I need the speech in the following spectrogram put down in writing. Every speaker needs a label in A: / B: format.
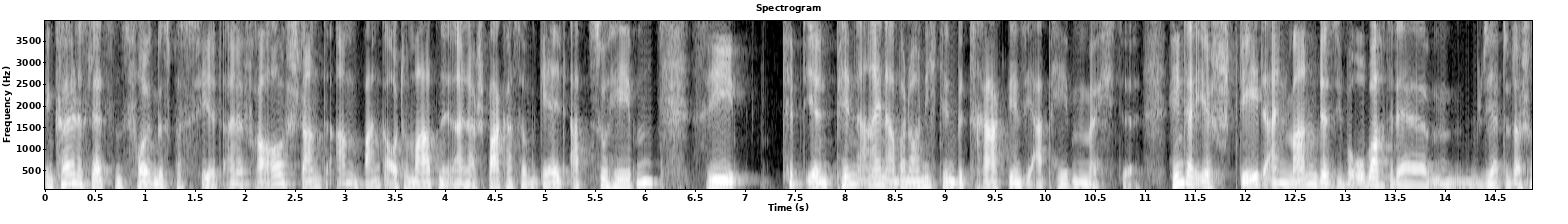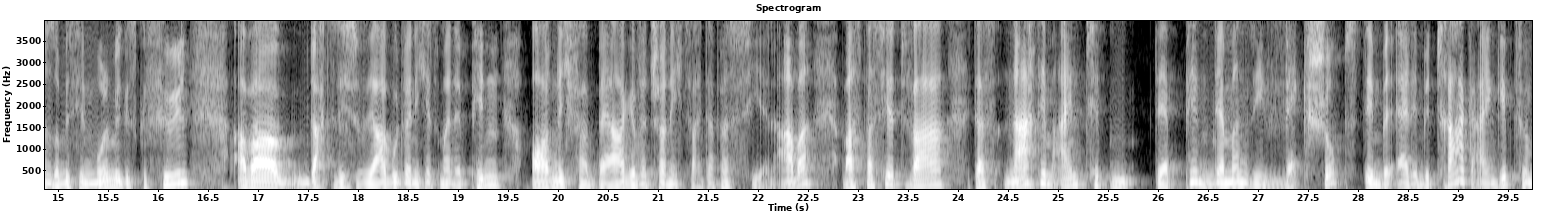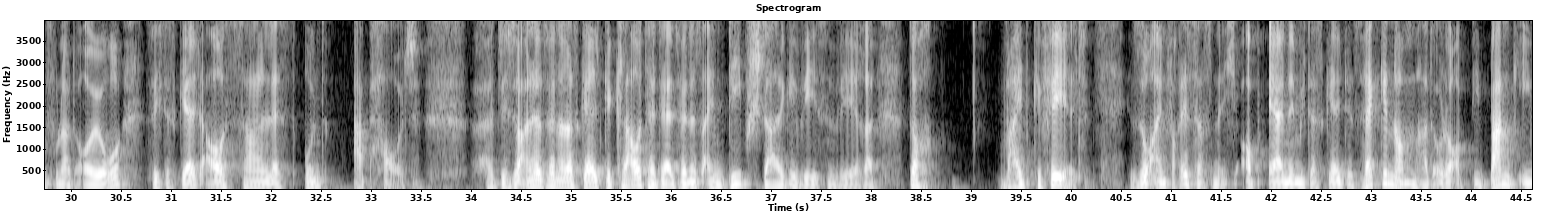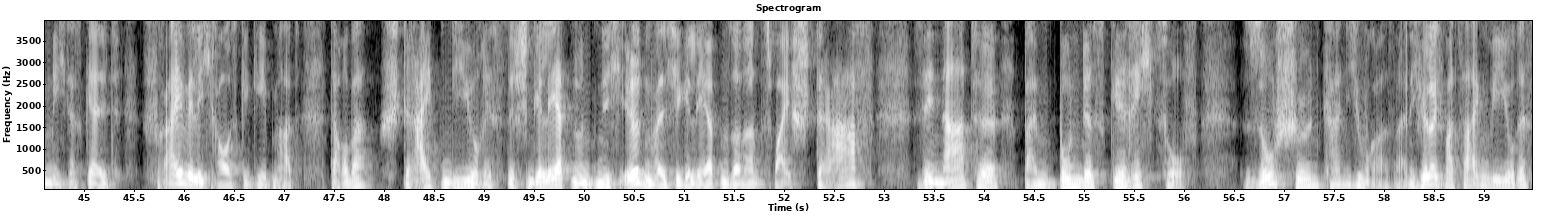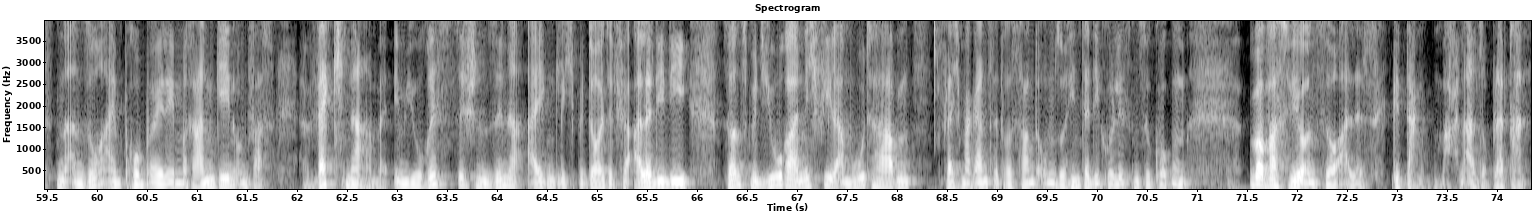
A: In Köln ist letztens Folgendes passiert. Eine Frau stand am Bankautomaten in einer Sparkasse, um Geld abzuheben. Sie tippt ihren PIN ein, aber noch nicht den Betrag, den sie abheben möchte. Hinter ihr steht ein Mann, der sie beobachtet. Er, sie hatte da schon so ein bisschen mulmiges Gefühl, aber dachte sich so, ja gut, wenn ich jetzt meine PIN ordentlich verberge, wird schon nichts weiter passieren. Aber was passiert war, dass nach dem Eintippen der PIN, der man sie wegschubst, dem, er den Betrag eingibt, 500 Euro, sich das Geld auszahlen lässt und abhaut. Hört sich so an, als wenn er das Geld geklaut hätte, als wenn es ein Diebstahl gewesen wäre. Doch weit gefehlt. So einfach ist das nicht. Ob er nämlich das Geld jetzt weggenommen hat oder ob die Bank ihm nicht das Geld freiwillig rausgegeben hat, darüber streiten die juristischen Gelehrten und nicht irgendwelche Gelehrten, sondern zwei Strafsenate beim Bundesgerichtshof. So schön kann Jura sein. Ich will euch mal zeigen, wie Juristen an so ein Problem rangehen und was Wegnahme im juristischen Sinne eigentlich bedeutet. Für alle, die, die sonst mit Jura nicht viel am Hut haben, vielleicht mal ganz interessant, um so hinter die Kulissen zu gucken, über was wir uns so alles Gedanken machen. Also bleibt dran.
